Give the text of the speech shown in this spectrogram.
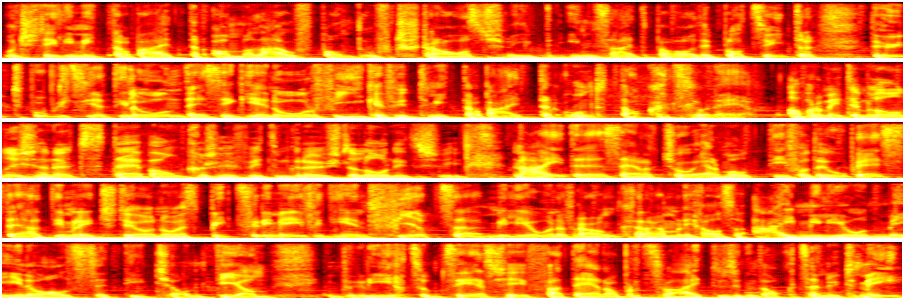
und stelle Mitarbeiter am Laufband auf die Straße, schreibt Inside Paradeplatz weiter. Der heute publizierte Lohn der sei eine Ohrfeige für die Mitarbeiter und die Aktionäre. Aber mit dem Lohn ist er nicht der Bankenchef mit dem grössten Lohn in der Schweiz. Nein, der Sergio Ermotti von der UBS der hat im letzten Jahr noch ein bisschen mehr verdient, 14 Millionen Franken, nämlich also 1 Million mehr noch als der Tijan Tiam. Im Vergleich zum CS-Chef hat er aber 2018 nicht mehr,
